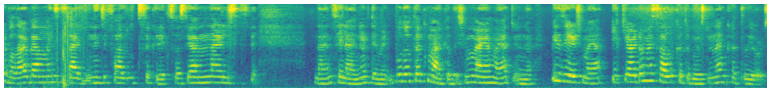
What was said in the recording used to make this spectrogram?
Merhabalar, ben Manisa Selvi Necip Fazıl Kısakürek Sosyal Bilimler Lisesi'nden Selenur Demir. Bu da takım arkadaşım Meryem Hayat Ünlü. Biz yarışmaya ilk yardım ve sağlık kategorisinden katılıyoruz.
